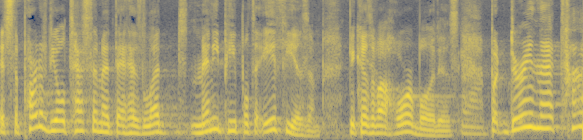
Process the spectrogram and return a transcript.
It's the part of the Old Testament that has led many people to atheism because of how horrible it is. But during that time,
